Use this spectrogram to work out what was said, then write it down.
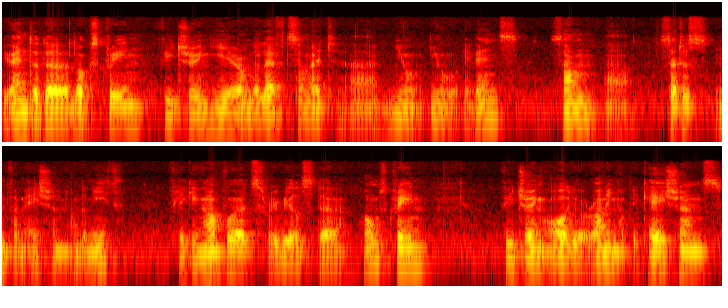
You enter the lock screen featuring here on the left side uh, new, new events, some uh, status information underneath. Flicking upwards reveals the home screen featuring all your running applications,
